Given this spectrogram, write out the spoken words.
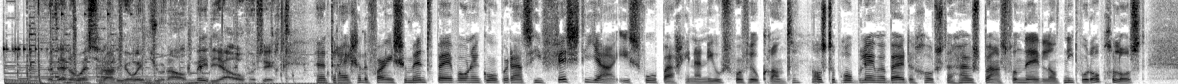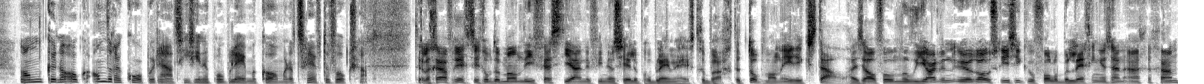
Het NOS Radio en Journaal Media Overzicht. Het dreigende faillissement bij woningcorporatie Vestia is voorpagina nieuws voor veel kranten. Als de problemen bij de grootste huisbaas van Nederland niet worden opgelost, dan kunnen ook andere corporaties in de problemen komen, dat schrijft de Volkskrant. Telegraaf richt zich op de man die Vestia in de financiële problemen heeft gebracht. De topman Erik Staal. Hij zal voor miljarden euro's risicovolle beleggingen zijn aangegaan...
